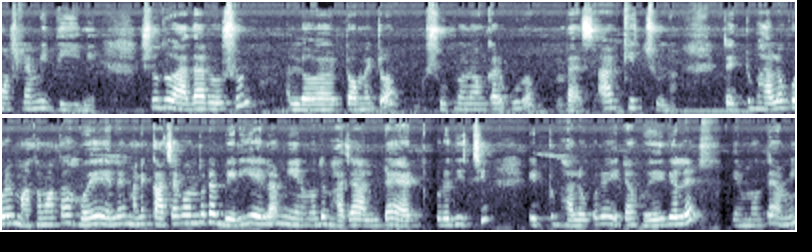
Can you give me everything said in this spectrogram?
মশলা আমি দিইনি। শুধু আদা, রসুন টমেটো, শুকনো লঙ্কার গুঁড়ো, ব্যাস, আর কিচ্ছু না। তো একটু ভালো করে মাখা মাখা হয়ে এলে মানে কাঁচা গন্ধটা বেরিয়ে এলে আমি এর মধ্যে ভাজা আলুটা অ্যাড করে দিচ্ছি। একটু ভালো করে এটা হয়ে গেলে এর মধ্যে আমি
